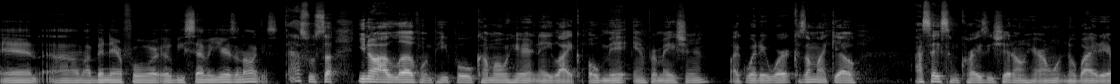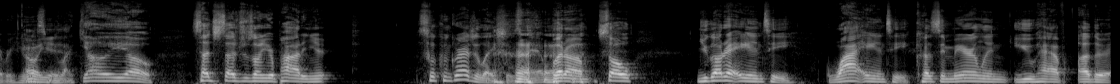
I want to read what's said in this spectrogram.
and um, I've been there for it'll be seven years in August. That's what's up. You know, I love when people come on here and they like omit information, like where they work. Cause I'm like, yo, I say some crazy shit on here. I want nobody to ever hear Oh, this and be like, yo, yo, yo, such and such was on your pod and you're. So congratulations, man. but um, so you go to A and T. Why A and T? Because in Maryland you have other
